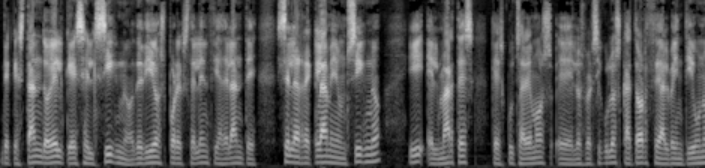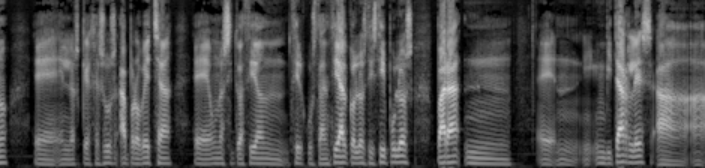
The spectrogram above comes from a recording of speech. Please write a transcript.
de que estando él, que es el signo de Dios por excelencia delante, se le reclame un signo y el martes que escucharemos eh, los versículos 14 al 21 en los que Jesús aprovecha una situación circunstancial con los discípulos para... Mm, invitarles a,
